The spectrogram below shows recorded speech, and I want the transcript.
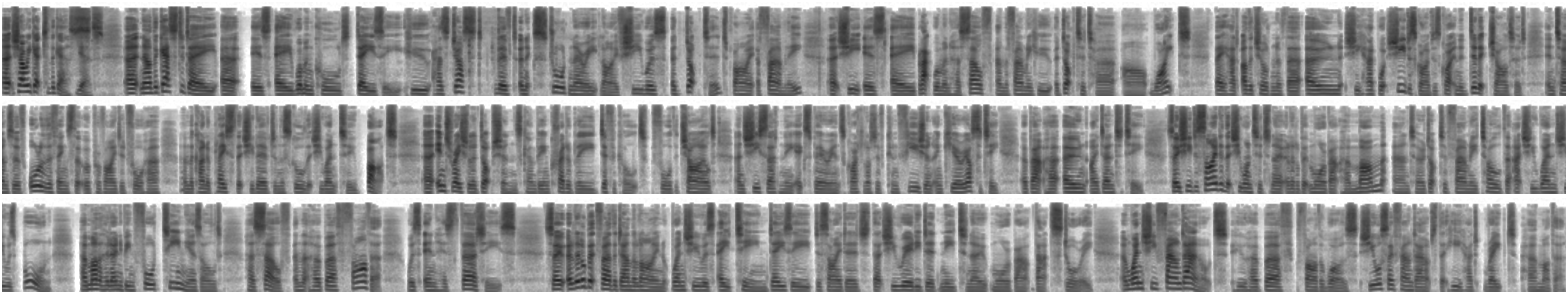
Uh, shall we get to the guest? Yes. Uh, now, the guest today uh, is a woman called Daisy who has just lived an extraordinary life. She was adopted by a family. Uh, she is a black woman herself, and the family who adopted her are white. They had other children of their own. She had what she describes as quite an idyllic childhood in terms of all of the things that were provided for her and the kind of place that she lived and the school that she went to. But uh, interracial adoptions can be incredibly difficult for the child, and she certainly experienced quite a lot of confusion and curiosity about her own identity. So she decided that she wanted to know a little bit more about her mum, and her adoptive family told that actually when she was born, her mother had only been 14 years old herself and that her birth father was in his 30s. So, a little bit further down the line, when she was 18, Daisy decided that she really did need to know more about that story. And when she found out who her birth father was, she also found out that he had raped her mother.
